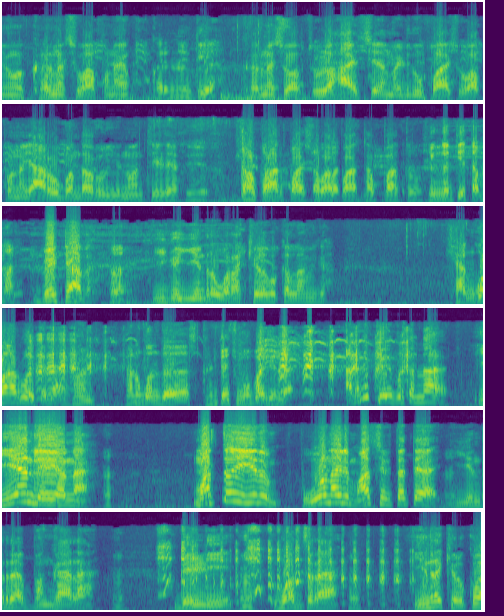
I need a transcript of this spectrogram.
ನೀವು ಕರ್ಣ ಶಿವಾಪನ ಕರೆನ ಅಂತೀಯ? ಕರ್ಣ ಶಿವಾಪ್ ಸುಳ್ಳು ಹಾಸ್ಯ ಮಡಿದು ಉಪ ಶಿವಾಪನ ಯಾರೋ ಬಂದಾರು ಏನು ಅಂತ ಹೇಳಿ. ತಪ್ಪಾತ್ಪ ಶಿವಾಪ ತಪ್ಪಾತು. ಹಿಂಗಂತೀಯ ತಮ್ಮ? ಭೇಟಿ ಆದ. ಈಗ ಏನ್ರ ಹೊರ ಕೇಳ್ಬೇಕಲ್ಲ ನಮಗೆ. ಹೆಂಗೋ ಆರು ಐತಲ್ಲ. ನನಗೊಂದು ಸ್ಕ್ರೀನ್ ಟಚ್ ಮೊಬೈಲ್ ಇಲ್ಲ. ಅದನ್ನ ಕೇಳ್ಬಿಡ್ತಾನ ಏನ್ಲೇ ಅಣ್ಣ? ಮತ್ತ ಇದು ಫೋನ್ ಅಲ್ಲಿ ಮಾತ್ ಸಿಗ್ತತೆ. ಏನ್ರ ಬಂಗಾರ ಬೆಳ್ಳಿ ವಜ್ರ ಏನ್ರ ಕೇಳ್ಕೊ.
